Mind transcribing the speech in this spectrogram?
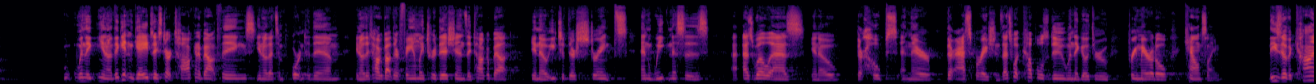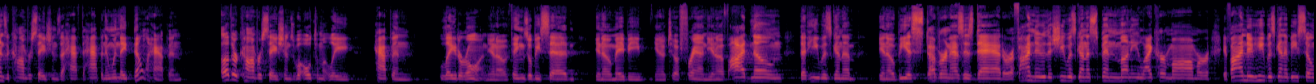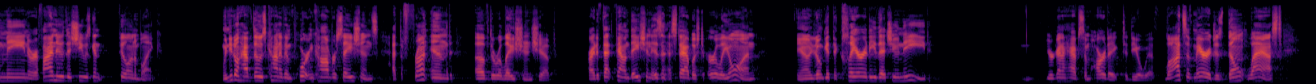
when they, you know, they get engaged, they start talking about things, you know, that's important to them. You know, they talk about their family traditions. They talk about, you know, each of their strengths and weaknesses, as well as, you know, their hopes and their, their aspirations. That's what couples do when they go through premarital counseling. These are the kinds of conversations that have to happen. And when they don't happen, other conversations will ultimately happen later on. You know, things will be said, you know, maybe, you know, to a friend, you know, if I'd known that he was going to, you know, be as stubborn as his dad, or if I knew that she was going to spend money like her mom, or if I knew he was going to be so mean, or if I knew that she was going to fill in a blank. When you don't have those kind of important conversations at the front end of the relationship, right? If that foundation isn't established early on, you know, you don't get the clarity that you need, you're going to have some heartache to deal with. Lots of marriages don't last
